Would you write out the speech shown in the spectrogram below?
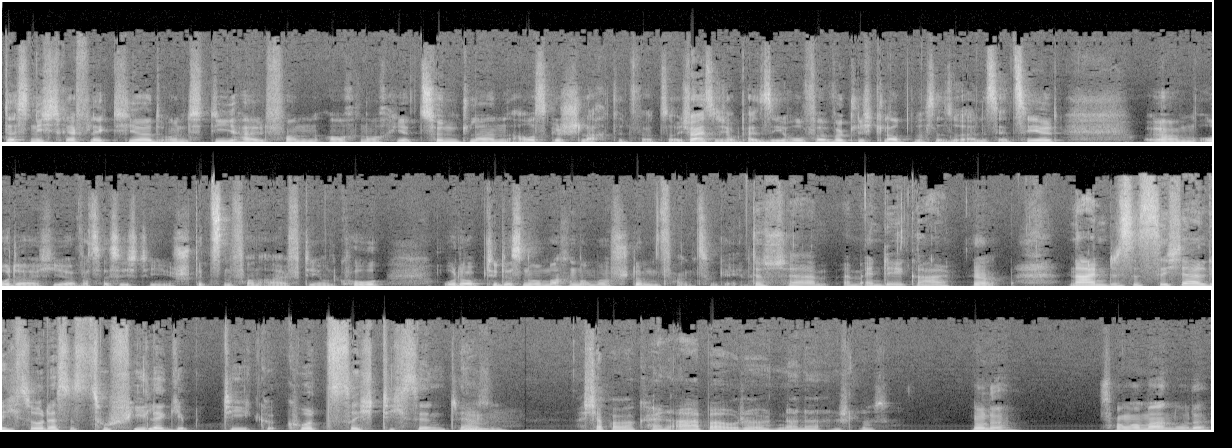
das nicht reflektiert und die halt von auch noch hier Zündlern ausgeschlachtet wird. So, ich weiß nicht, ob Herr Seehofer wirklich glaubt, was er so alles erzählt. Ähm, oder hier, was weiß ich, die Spitzen von AfD und Co. Oder ob die das nur machen, um auf Stimmenfang zu gehen. Das ist ja am- Ende egal. Ja. Nein, das ist sicherlich so, dass es zu viele gibt, die kurzsichtig sind. Ja? Mhm. Ich habe aber kein Aber oder irgendeinen anderen Anschluss. Oder? Fangen wir mal an, oder?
